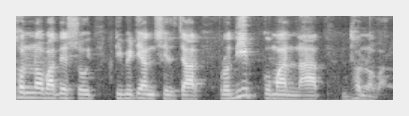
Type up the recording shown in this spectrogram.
ধন্যবাদের সহিত টিবিটিয়ান শিলচার প্রদীপ কুমার নাথ। ধন্যবাদ।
